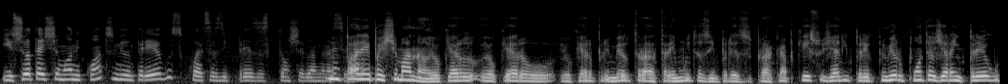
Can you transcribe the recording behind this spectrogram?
E o senhor está estimando em quantos mil empregos com essas empresas que estão chegando na Não cidade? parei para estimar, não. Eu quero, eu quero, eu quero primeiro tra- atrair muitas empresas para cá, porque isso gera emprego. O primeiro ponto é gerar emprego,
